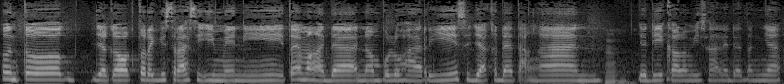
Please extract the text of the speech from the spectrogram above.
untuk jangka waktu registrasi IMEI nih itu emang ada 60 hari sejak kedatangan. Jadi kalau misalnya datangnya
